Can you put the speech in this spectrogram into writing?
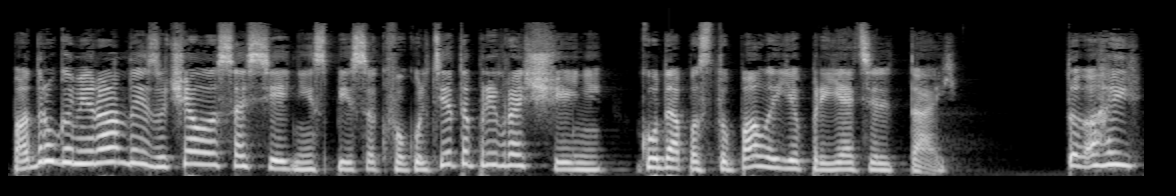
подруга Миранда изучала соседний список факультета превращений, куда поступал ее приятель Тай. «Тай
